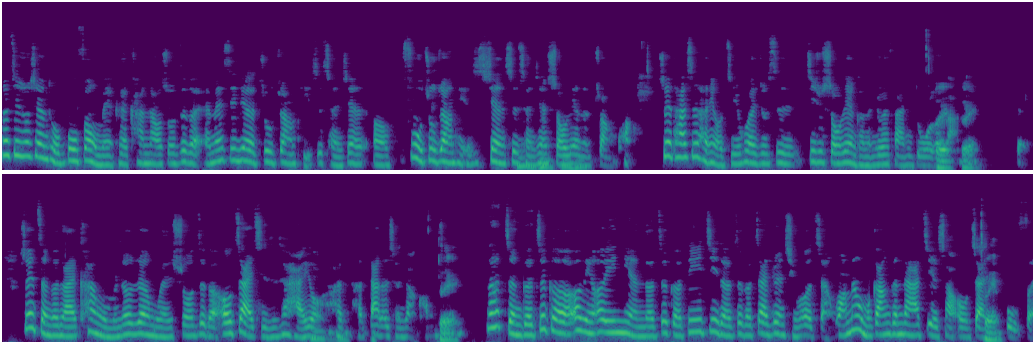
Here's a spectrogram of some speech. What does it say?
那技术线图部分，我们也可以看到说，这个 MACD 的柱状体是呈现呃负柱状体线是呈现收敛的状况，所以它是很有机会就是继续收敛，可能就会翻多了啦。对对。所以整个来看，我们就认为说，这个欧债其实是还有很很大的成长空间。对。那整个这个二零二一年的这个第一季的这个债券期货展望，那我们刚刚跟大家介绍欧债的部分，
